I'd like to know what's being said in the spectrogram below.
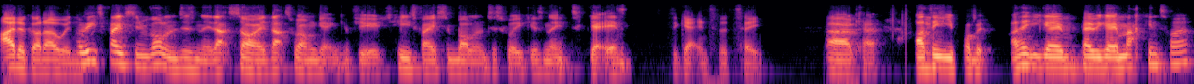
I'd have got Owens Oh, he's facing Rollins, isn't he? That's sorry. That's where I'm getting confused. He's facing Rollins this week, isn't he? To get in. to get into the team. Oh, okay. I think you probably. I think you go maybe go McIntyre.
